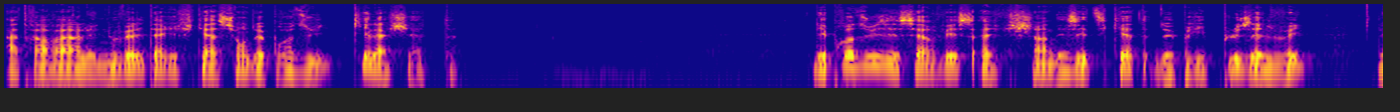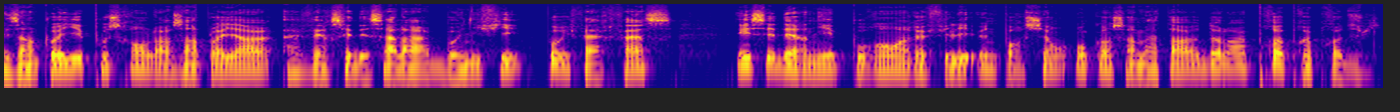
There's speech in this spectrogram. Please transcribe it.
à travers les nouvelles tarifications de produits qu'il achète. Les produits et services affichant des étiquettes de prix plus élevés, les employés pousseront leurs employeurs à verser des salaires bonifiés pour y faire face et ces derniers pourront en refiler une portion aux consommateurs de leurs propres produits.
